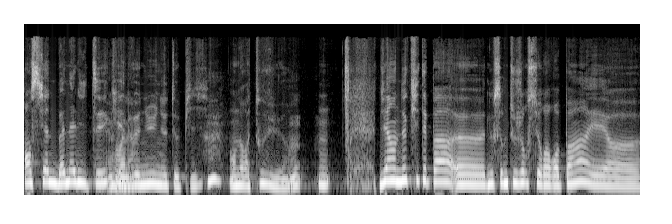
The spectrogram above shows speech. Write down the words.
ancienne banalité qui Voilà. est devenue une utopie. On aura tout vu. hein. Mm. Bien, ne quittez pas. euh, nous sommes toujours sur Europe 1 et euh,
